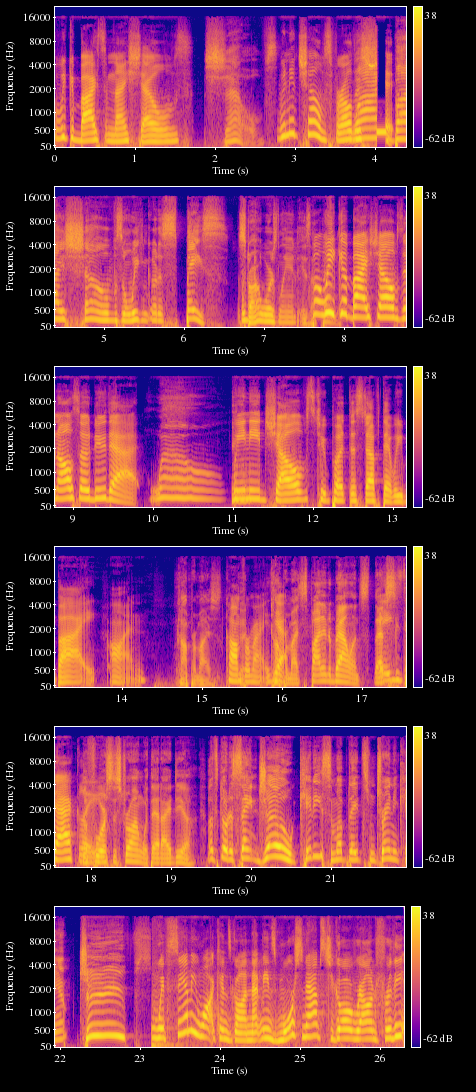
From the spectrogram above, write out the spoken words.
But we could buy some nice shelves. Shelves? We need shelves for all this Why shit. buy shelves when we can go to space? Star Wars land is a But we could buy shelves and also do that. Well, we need shelves to put the stuff that we buy on. Compromise. Compromise, Good. yeah. Compromise. Finding a balance. That's Exactly. The force is strong with that idea. Let's go to St. Joe. Kitty, some updates from training camp. Chiefs. With Sammy Watkins gone, that means more snaps to go around for the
